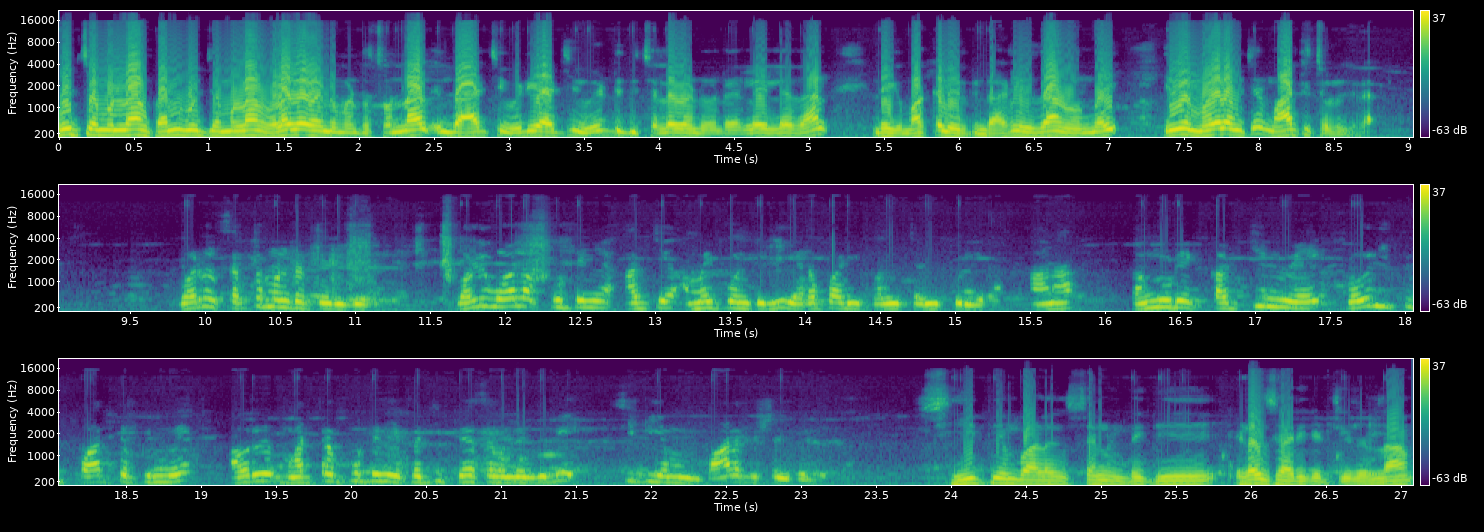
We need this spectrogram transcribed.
கூச்சமெல்லாம் கண் கூச்சமெல்லாம் விலக வேண்டும் என்று சொன்னால் இந்த ஆட்சி வெடியாட்சி வீட்டுக்கு செல்ல வேண்டும் என்ற நிலையில தான் இன்றைக்கு மக்கள் இருக்கின்றார்கள். இதுதான் உண்மை. இதை முதலமைச்சர் மாற்றி சொல்லுகிறார். வரும் சட்டமன்ற தேர்தலில் வலுவான கூட்டணி ஆட்சி அமைப்புன்னு சொல்லி எடப்பாடி பழனிசாமி கூறுகிறார். ஆனால் தன்னுடைய கட்சியினுடைய சோதித்து பார்த்த பின்னே அவர் மற்ற கூட்டணியை பற்றி பேச வேண்டும் சொல்லி சிபிஎம் பாலகிருஷ்ணன் சொல்லியிருக்கார். சிபிஎம் பாலகிருஷ்ணன் இன்றைக்கு இடதுசாரி கட்சிகள் எல்லாம்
